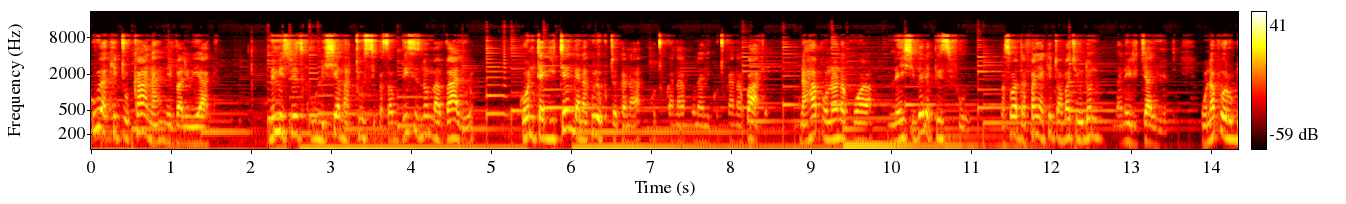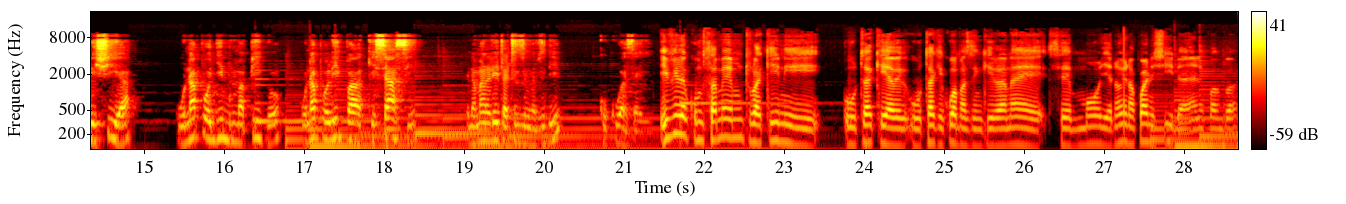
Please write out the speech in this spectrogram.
Huyu akitukana ni value yake. Mimi siwezi kurudishia matusi kwa sababu this is not my value. Kwao nitajitenga na kule kutokana kutokana ni kutokana kwake. Na hapo unaona kuwa mnaishi very peaceful. Kwa sababu atafanya kitu ambacho you don't nani retaliate. Unaporudishia unapojibu mapigo unapolipa kisasi ina maana lile tatizo linazidi kukua zaidi. Hivi ile kumsamehe mtu lakini utaki utaki kuwa mazingira naye sehemu moja. Nayo inakuwa ni shida yani kwamba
